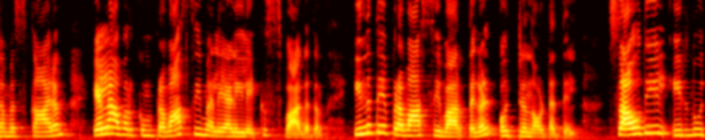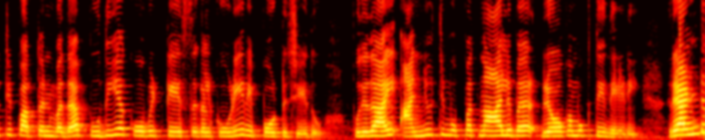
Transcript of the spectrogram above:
നമസ്കാരം. എല്ലാവർക്കും പ്രവാസി മലയാളിയിലേക്ക് സ്വാഗതം. ഇന്നത്തെ പ്രവാസി വാർത്തകൾ ഒറ്റനോട്ടത്തിൽ. സൗദിയിൽ ഇരുന്നൂറ്റി പത്തൊൻപത് പുതിയ കോവിഡ് കേസുകൾ കൂടി റിപ്പോർട്ട് ചെയ്തു. പുതിയതായി അഞ്ഞൂറ്റി മുപ്പത്തിനാല് പേർ രോഗമുക്തി നേടി. രണ്ട്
